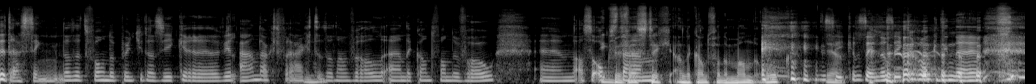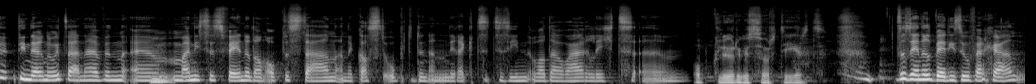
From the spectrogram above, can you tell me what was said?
De dressing, dat is het volgende puntje dat zeker uh, veel aandacht vraagt. Mm. Dat dan vooral aan de kant van de vrouw. Um, als ze opstaan... Ik bevestig aan de kant van de man ook. zeker, zijn er zeker ook die, uh, die daar nood aan hebben. Um, mm. Maar niets is fijner dan op te staan en de kast open te doen en direct te zien wat daar waar ligt. Um, op kleur gesorteerd. Er zijn er bij die zo ver gaan,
